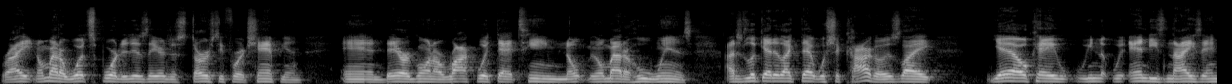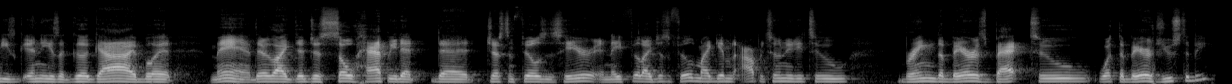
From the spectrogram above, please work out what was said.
right? No matter what sport it is, they are just thirsty for a champion, and they are going to rock with that team, no no matter who wins. I just look at it like that with Chicago. It's like, yeah, okay, we, we Andy's nice, Andy's Andy's a good guy, but man, they're like they're just so happy that that Justin Fields is here, and they feel like Justin Fields might give them the opportunity to bring the Bears back to what the Bears used to be.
